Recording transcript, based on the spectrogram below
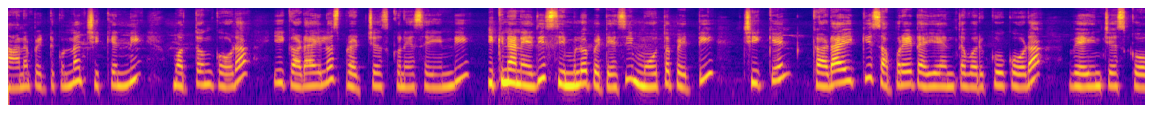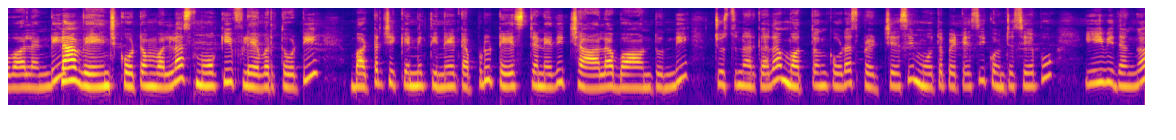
నానబెట్టుకున్న చికెన్ని మొత్తం కూడా ఈ కడాయిలో స్ప్రెడ్ చేసుకునేసేయండి. చికెన్ అనేది సిమ్లో పెట్టేసి మూత పెట్టి చికెన్ కడాయికి సపరేట్ అయ్యేంత వరకు కూడా వేయించేసుకోవాలండి. ఇలా వేయించుకోవటం వల్ల స్మోకీ ఫ్లేవర్ తోటి బటర్ చికెన్ని తినేటప్పుడు టేస్ట్ అనేది చాలా బాగుంటుంది. చూస్తున్నారు కదా మొత్తం కూడా స్ప్రెడ్ చేసి మూత పెట్టేసి కొంచెంసేపు ఈ విధంగా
